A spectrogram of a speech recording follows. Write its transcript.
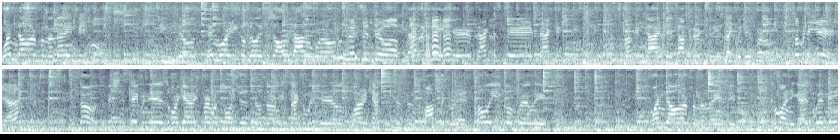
one dollar from a million people to build ten more eco villages all about the world. Listen to him. Back to nature, back to spirit, back to smoking ganja, talking our truths like we did for so many years, yeah? So the mission statement is organic permaculture builds on recycled Come on, you guys with me?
